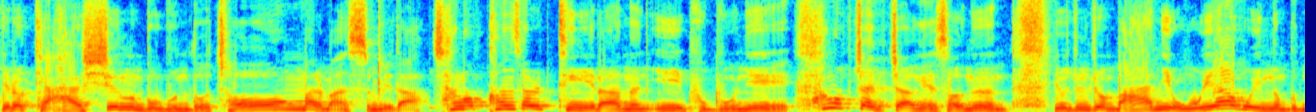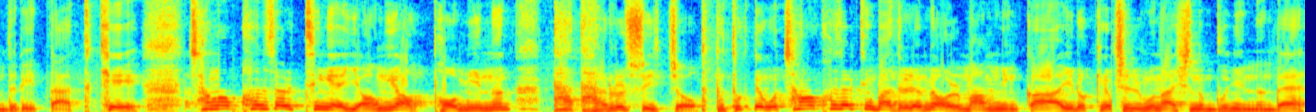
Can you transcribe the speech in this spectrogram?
이렇게 아쉬운 부분도 정말 많습니다. 창업 컨설팅이라는 이 부분이 창업자 입장에서는 요즘 좀 많이 오해하고 있는 분들이 있다. 특히 창업 컨설팅의 영역, 범위는 다 다를 수 있죠. 무턱대고 창업 컨설팅 받으려면 얼마입니까? 이렇게 질문하시는 분이 있는데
